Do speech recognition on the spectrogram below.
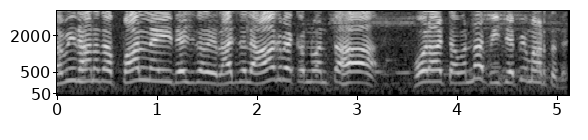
ಸಂವಿಧಾನದ ಪಾಲನೆ ಈ ದೇಶದಲ್ಲಿ, ರಾಜ್ಯದಲ್ಲಿ ಆಗಬೇಕನ್ನುವಂತಹ ಹೋರಾಟವನ್ನು ಬಿ ಜೆ ಪಿ ಮಾಡ್ತದೆ.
